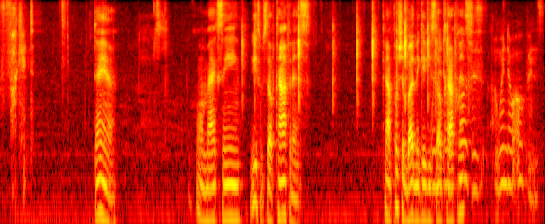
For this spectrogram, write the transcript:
Fuck it. Damn. Come on, Maxine. You need some self confidence. Can I push a button to give you when self the door confidence? closes, a window opens.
